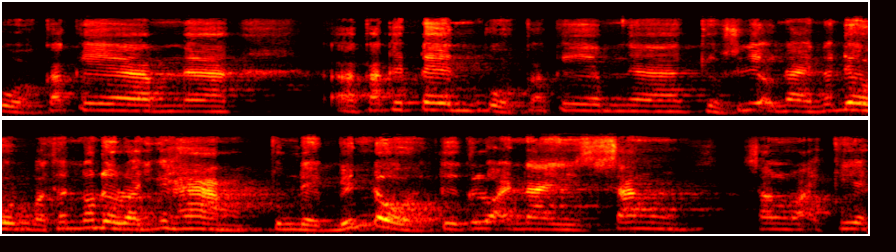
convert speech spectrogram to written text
của các cái um, à, à, các cái tên của các cái um, à, kiểu dữ liệu này nó đều bản thân nó đều là những cái hàm dùng để biến đổi từ cái loại này sang sang loại kia.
